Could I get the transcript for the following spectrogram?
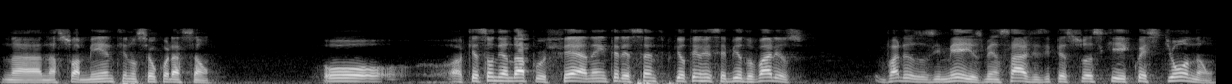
na, na sua mente e no seu coração. O, a questão de andar por fé né, é interessante porque eu tenho recebido vários, vários e-mails, mensagens de pessoas que questionam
